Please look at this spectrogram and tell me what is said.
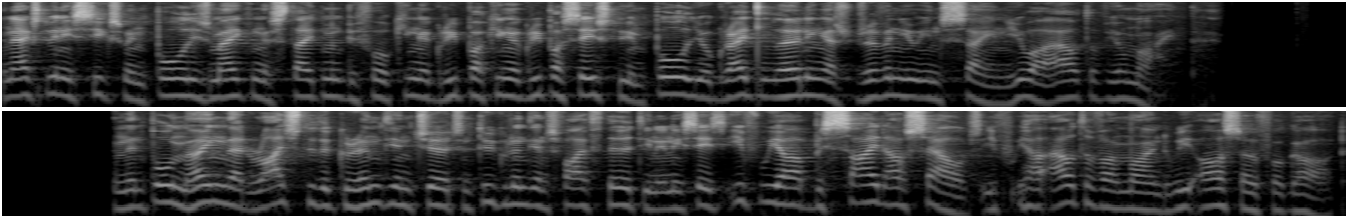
In Acts 26, when Paul is making a statement before King Agrippa, King Agrippa says to him, Paul, your great learning has driven you insane. You are out of your mind. And then Paul, knowing that, writes to the Corinthian church in 2 Corinthians 5.13, and he says, if we are beside ourselves, if we are out of our mind, we are so for God.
